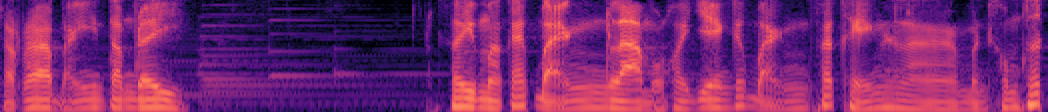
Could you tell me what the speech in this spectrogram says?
Thật ra bạn yên tâm đi. Khi mà các bạn làm một thời gian các bạn phát hiện là mình không thích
